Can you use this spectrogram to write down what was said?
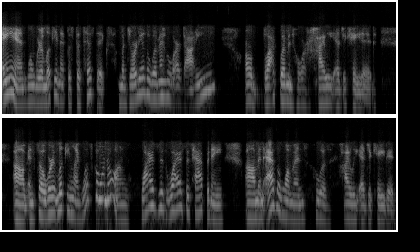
And when we're looking at the statistics, majority of the women who are dying are black women who are highly educated. Um, and so we're looking like, what's going on? Why is this? Why is this happening? Um, and as a woman who is highly educated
